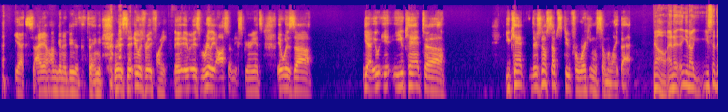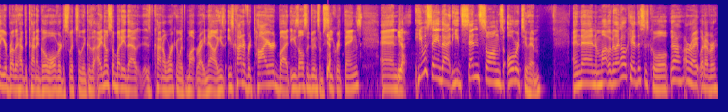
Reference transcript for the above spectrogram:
yes i am i'm gonna do the, the thing. It was it was really funny. It, it was really awesome experience. It was uh yeah it, it, you can't uh you can't there's no substitute for working with someone like that No, and uh, you know, you said that your brother had to kind of go over to Switzerland because I know somebody that is kind of working with Mutt right now. He's he's kind of retired, but he's also doing some Yeah. secret things. And Yeah. he was saying that he'd send songs over to him, and then Mutt would be like, "Okay, this is cool. Yeah, all right, whatever."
